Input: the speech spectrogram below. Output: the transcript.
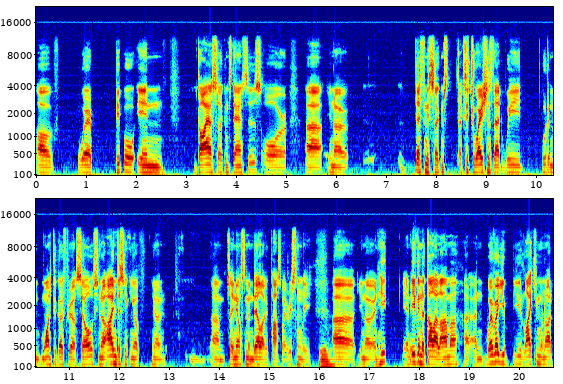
of where people in dire circumstances or uh, you know definitely circum- like situations that we wouldn't want to go through ourselves you know i'm just thinking of you know um, say nelson mandela who passed away recently mm. uh, you know and he and even the dalai lama uh, and whether you you like him or not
